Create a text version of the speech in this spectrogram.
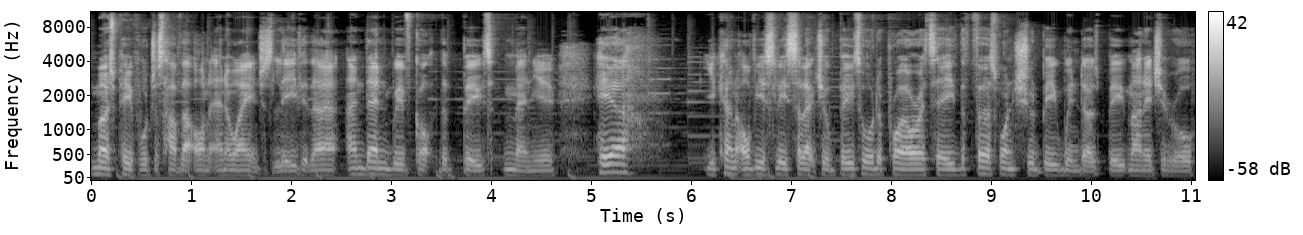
most people just have that on anyway and just leave it there. And then we've got the boot menu. Here, you can obviously select your boot order priority. The first one should be Windows Boot Manager or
